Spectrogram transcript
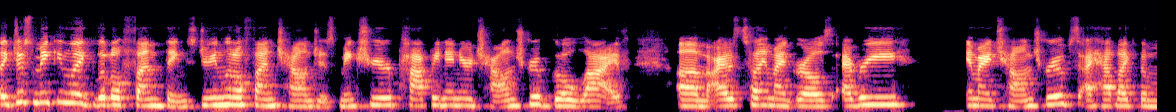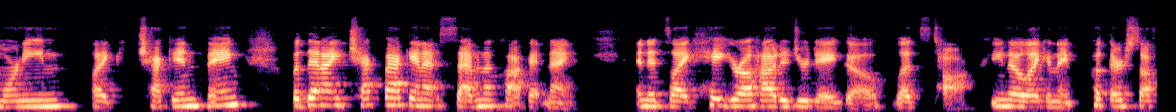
like just making like little fun things, doing little fun challenges. Make sure you're popping in your challenge group. Go live. Um, I was telling my girls every in my challenge groups, I have like the morning like check-in thing, but then I check back in at seven o'clock at night and it's like, hey girl, how did your day go? Let's talk. You know, like and they put their stuff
